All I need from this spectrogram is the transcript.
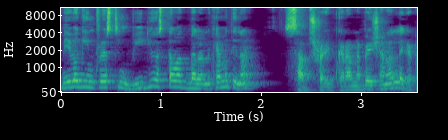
මේ වගේ ඉන්ට්‍රෙස්ටිං වීඩියෝස් තවත් බලන්න කැමති නම් subscribe කරන්න අපේ channel එකට.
